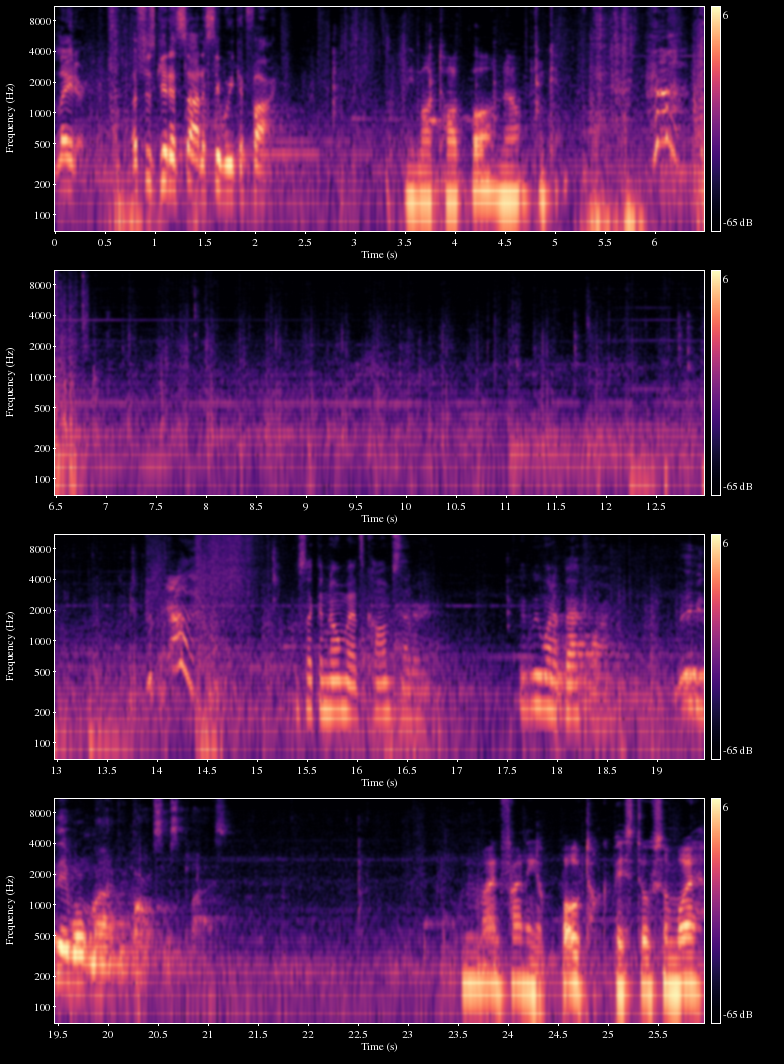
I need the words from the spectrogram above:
Later. Let's just get inside and see what we can find. Any more Torque Bow? No. Okay. Looks like the Nomad's comm center. Maybe we want it back for him. Maybe they won't mind if we borrow some supplies. Wouldn't mind finding a Boltok pistol somewhere.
